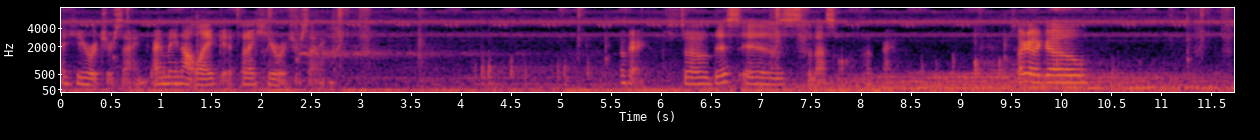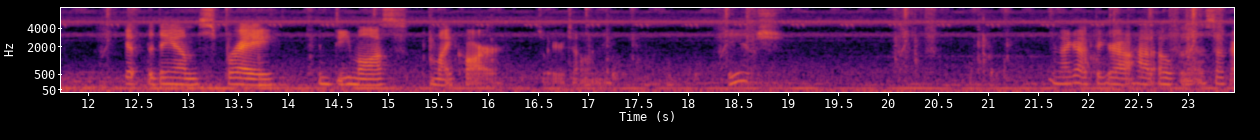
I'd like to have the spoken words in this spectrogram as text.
I hear what you're saying. I may not like it, but I hear what you're saying. Okay, so this is the mess hall. Okay. So I gotta go get the damn spray and demoss my car. That's what you're telling me. Bitch. And I gotta figure out how to open this. Okay.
